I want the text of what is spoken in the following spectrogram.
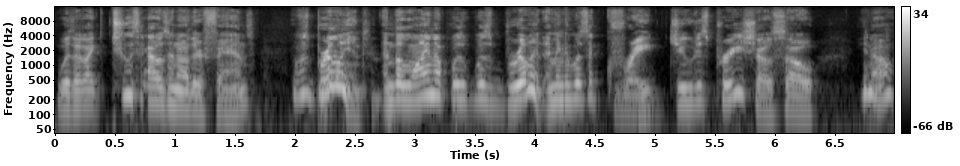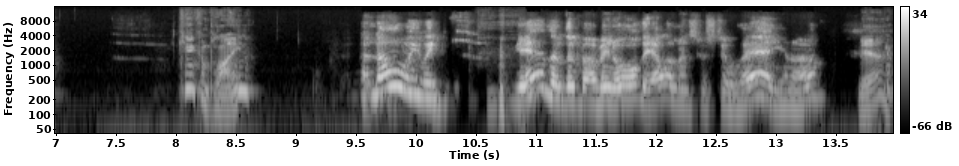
with uh, like 2,000 other fans. It was brilliant. And the lineup was, was brilliant. I mean, it was a great Judas Priest show. So, you know, can't complain. No, we, we yeah, the, the, I mean, all the elements were still there, you know. Yeah.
